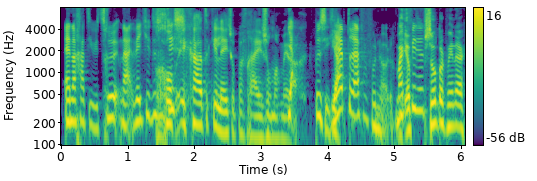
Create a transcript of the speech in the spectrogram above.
En dan gaat hij weer terug. Nou, weet je, dus God, het is... ik ga het een keer lezen op een vrije zondagmiddag. Precies, Ja. je hebt er even voor nodig. Maar ik Op vind het... zondagmiddag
